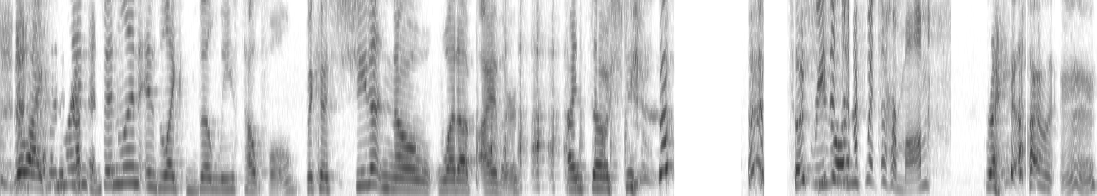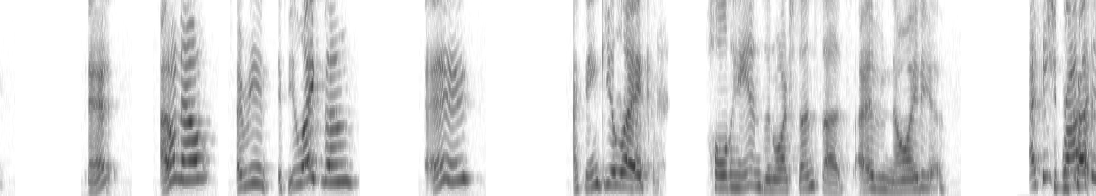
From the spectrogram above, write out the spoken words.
like They're like, Finland. nothing. Finland is like the least helpful because she doesn't know what up either, and so she. so she's reason on- Jack went to her mom. right. I'm like, eh, eh, I don't know. I mean, if you like them, eh, I think you like hold hands and watch sunsets. I have no idea. I think we Robin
